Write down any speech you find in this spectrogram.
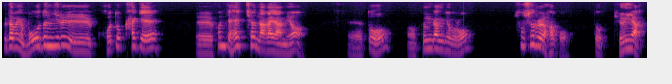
그러다 보니까 모든 일을 고독하게 혼자 헤쳐 나가야 하며 또 어, 건강적으로 수술을 하고 또 병약,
